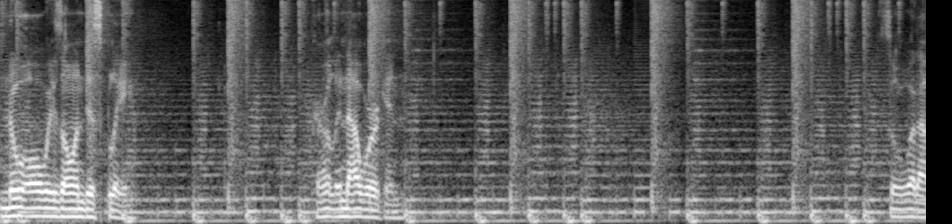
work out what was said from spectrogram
no always on display. Currently not working. So what I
